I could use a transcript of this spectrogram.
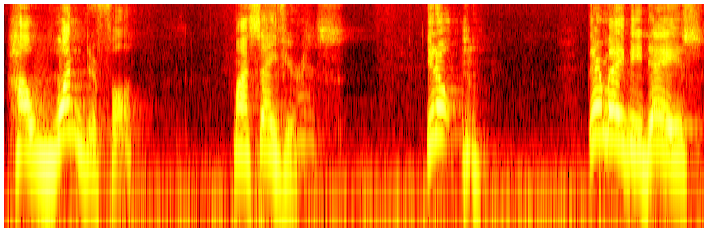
how wonderful my Savior is. You know, there may be days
